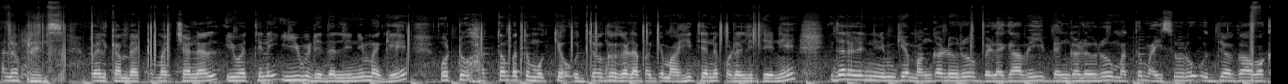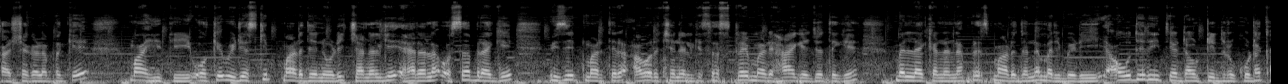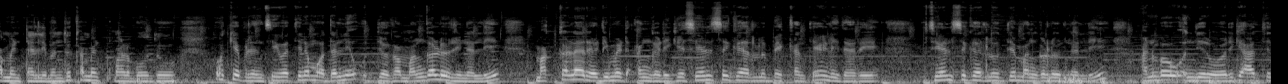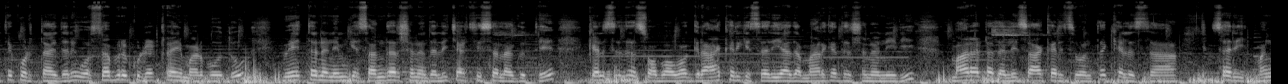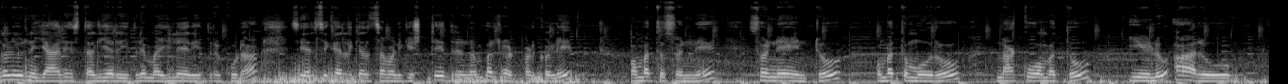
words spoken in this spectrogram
Hello friends welcome back to my channel ಇವತ್ತಿನ ಈ ವಿಡಿಯೋದಲ್ಲಿ ನಿಮಗೆ ಒಟ್ಟು ಹತ್ತೊಂಬತ್ತು ಮುಖ್ಯ ಉದ್ಯೋಗಗಳ ಬಗ್ಗೆ ಮಾಹಿತಿಯನ್ನು ಕೊಡಲಿದ್ದೇನೆ. ಇದರಲ್ಲಿ ನಿಮಗೆ ಮಂಗಳೂರು, ಬೆಳಗಾವಿ, ಬೆಂಗಳೂರು ಮತ್ತು ಮೈಸೂರು ಉದ್ಯೋಗಾವಕಾಶಗಳ ಬಗ್ಗೆ ಮಾಹಿತಿ. ಓಕೆ ವಿಡಿಯೋ ಸ್ಕಿಪ್ ಮಾಡದೆ ನೋಡಿ. ಚಾನಲ್ಗೆ ಯಾರೆಲ್ಲ ಹೊಸಬ್ರಾಗಿ ವಿಸಿಟ್ ಮಾಡ್ತೀರಾ, ಅವರ ಚಾನಲ್ಗೆ ಸಬ್ಸ್ಕ್ರೈಬ್ ಮಾಡಿ. ಹಾಗೆ ಜೊತೆಗೆ ಬೆಲ್ಲೈಕನನ್ನು ಪ್ರೆಸ್ ಮಾಡೋದನ್ನು ಮರಿಬೇಡಿ. ಯಾವುದೇ ರೀತಿಯ ಡೌಟ್ ಇದ್ದರೂ ಕೂಡ ಕಮೆಂಟಲ್ಲಿ ಬಂದು ಕಮೆಂಟ್ ಮಾಡ್ಬೋದು. ಓಕೆ ಫ್ರೆಂಡ್ಸ್ ಇವತ್ತಿನ ಮೊದಲನೇ ಉದ್ಯೋಗ ಮಂಗಳೂರಿನಲ್ಲಿ ಮಕ್ಕಳ ರೆಡಿಮೇಡ್ ಅಂಗಡಿಗೆ ಸೇಲ್ಸ್ ಗರ್ಲ್ ಬೇಕಂತ ಹೇಳಿದ್ದಾರೆ. ಸೇಲ್ಸ್ ಗರ್ಲ್ ಹುದ್ದೆ ಮಂಗಳೂರಿನಲ್ಲಿ ಅನುಭವ ಹೊಂದಿರುವವರಿಗೆ ಆದ್ಯತೆ ಕೊಡ್ತಾ ಇದ್ದಾರೆ. ಹೊಸಬರು ಕೂಡ ಟ್ರೈ ಮಾಡ್ಬೋದು. ವೇತನ ನಿಮಗೆ ಸಂದರ್ಶನದಲ್ಲಿ ಚರ್ಚಿಸಲಾಗುತ್ತೆ. ಕೆಲಸದ ಸ್ವಭಾವ ಗ್ರಾಹಕರಿಗೆ ಸರಿಯಾದ ಮಾರ್ಗದರ್ಶನ ನೀಡಿ ಮಾರಾಟದಲ್ಲಿ ಸಹಕರಿಸುವಂಥ ಕೆಲಸ. ಸರಿ, ಮಂಗಳೂರಿನ ಯಾರೇ ಸ್ಥಳೀಯರು ಇದ್ದರೆ ಮಹಿಳೆಯರು ಇದ್ದರೂ ಕೂಡ ಸೇಲ್ಸ್ ಗರ್ಲ್ ಕೆಲಸ ಮಾಡಲಿಕ್ಕೆ ಇಷ್ಟೇ ಇದ್ದರೆ ನಂಬರ್ ನೋಟ್ ಮಾಡ್ಕೊಳ್ಳಿ. ಒಂಬತ್ತು ಸೊನ್ನೆ ಸೊನ್ನೆ ಎಂಟು, ಒಂಬತ್ತು ಮೂರು, ನಾಲ್ಕು ಒಂಬತ್ತು, ಏಳು ಆರು.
